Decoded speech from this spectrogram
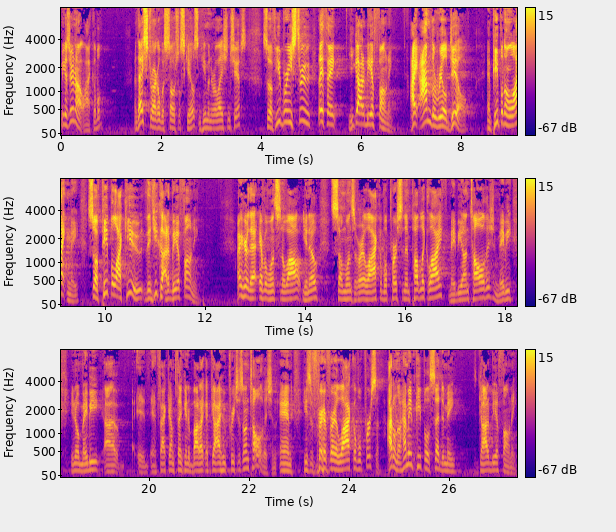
because they're not likable. And they struggle with social skills and human relationships. So if you breeze through, they think you got to be a phony. I, I'm the real deal, and people don't like me. So if people like you, then you got to be a phony. I hear that every once in a while. You know, someone's a very likable person in public life, maybe on television, maybe you know, maybe uh, in fact, I'm thinking about a, guy who preaches on television, and he's a very, very likable person. I don't know how many people have said to me, got to be a phony.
